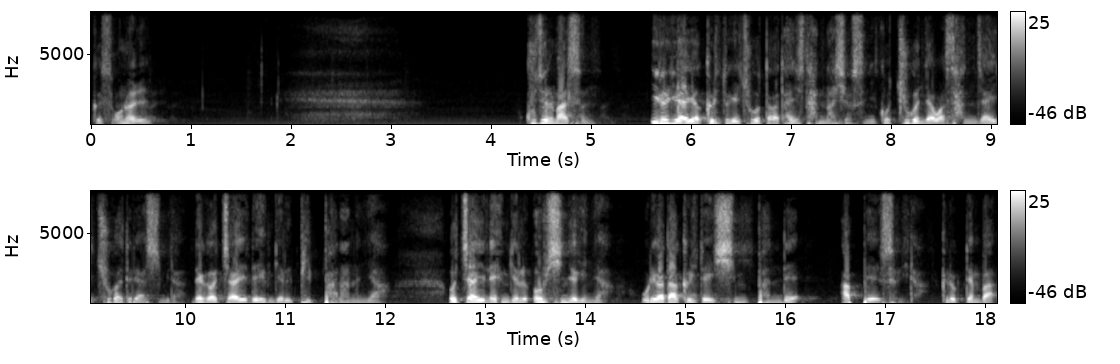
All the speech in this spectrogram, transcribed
그래서 오늘 구절 말씀 이를 위하여 그리스도께 죽었다가 다시 살아나셨으니 곧 죽은 자와 산 자의 주가 되려 하십니다. 내가 어찌하여 내 형제를 비판하느냐? 어찌하여 내 형제를 업신여기냐? 우리가 다 그리스도의 심판대 앞에 서리라. 기록된 바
